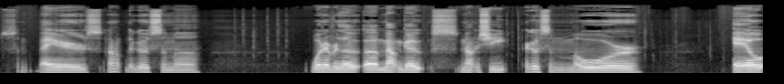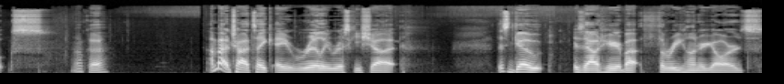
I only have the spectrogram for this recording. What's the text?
Some bears. Oh, there goes some uh, whatever the uh, mountain goats, mountain sheep. There goes some more elks. Okay. I'm about to try to take a really risky shot. This goat is out here about 300 yards.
